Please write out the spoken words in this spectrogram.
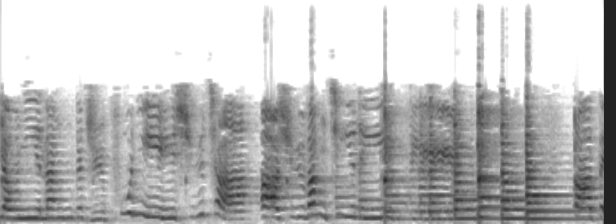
要你能个去破你虚恰，虚妄几年，大胆。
